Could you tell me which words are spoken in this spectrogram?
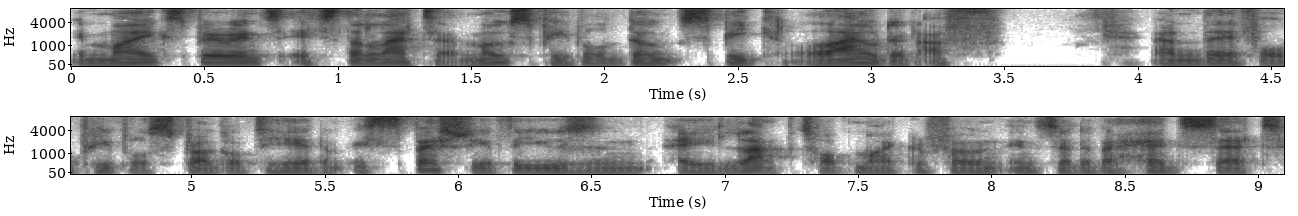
In my experience, it's the latter. Most people don't speak loud enough, and therefore people struggle to hear them, especially if they're using a laptop microphone instead of a headset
